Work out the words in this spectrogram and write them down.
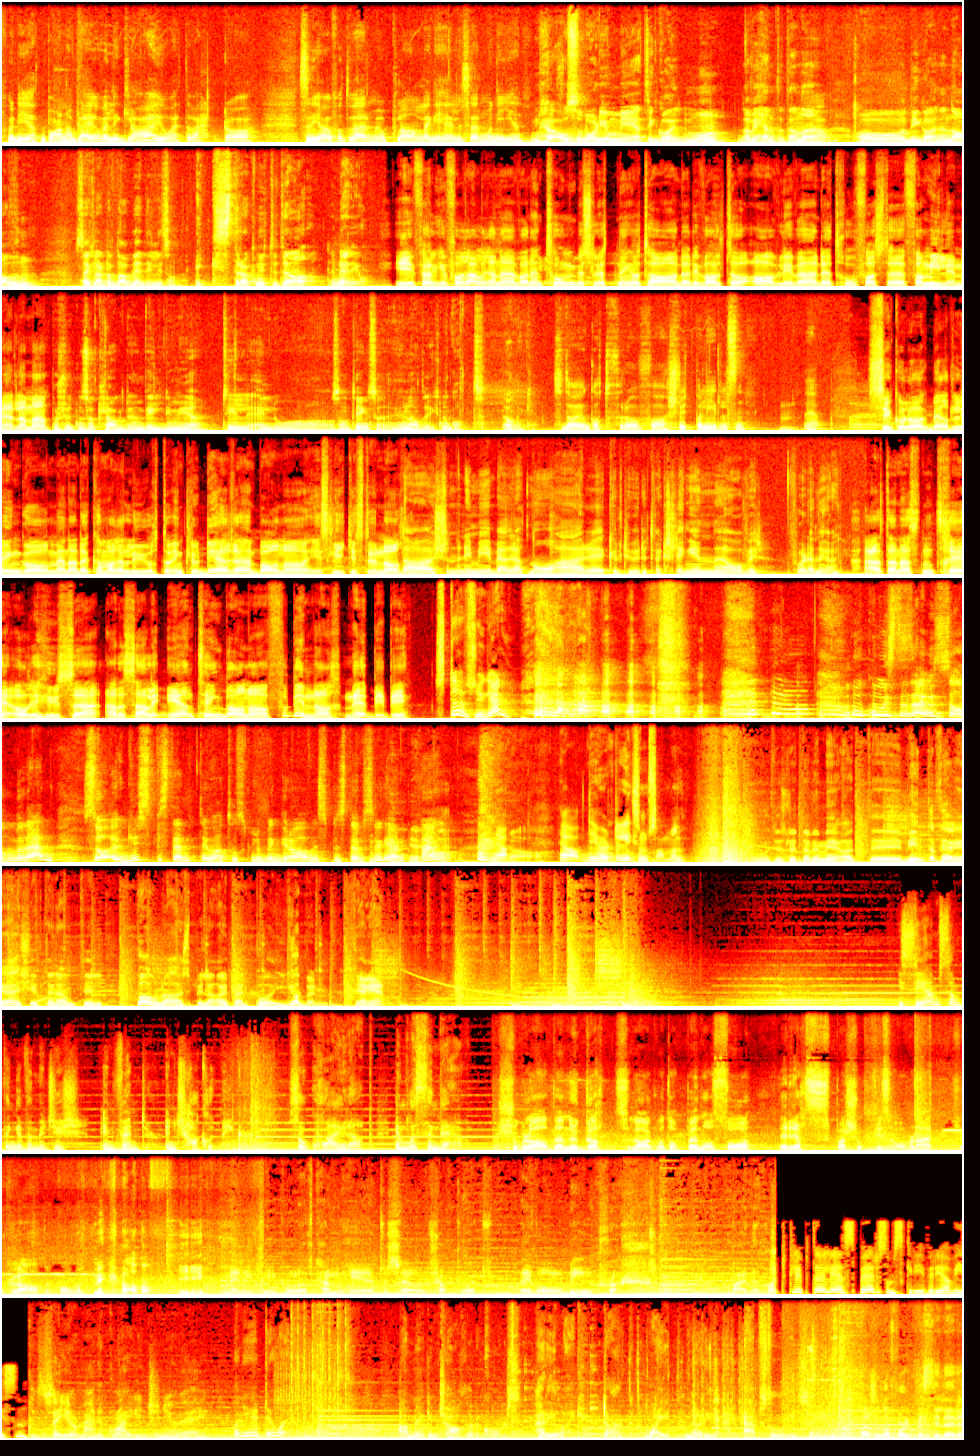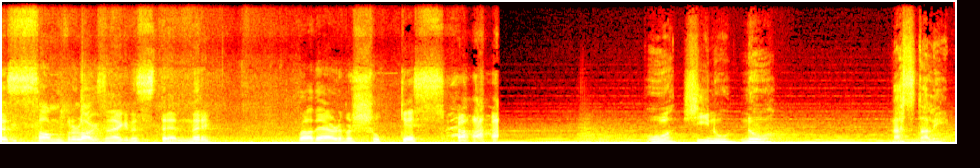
Fordi at barna ble jo veldig glad jo etter hvert. Og, så de har jo fått være med å planlegge hele seremonien. Ja, Og så var de jo med til Gardermoen da vi hentet henne, og de ga henne navn. Så det er klart at da ble de litt sånn ekstra knyttet til henne. da. Det ble de jo. Ifølge foreldrene var det en tung beslutning å ta da de valgte å avlive det trofaste familiemedlemmet. På slutten så klagde hun veldig mye til LO og sånne ting, så hun hadde ikke noe godt. Det hadde hun ikke. Så det var jo godt for å få slutt på lidelsen. Ja. Psykolog Berd Lyngård mener det kan være lurt å inkludere barna i slike stunder. Da skjønner de mye bedre at nå er kulturutvekslingen over for denne gang. Etter nesten tre år i huset er det særlig én ting barna forbinder med Bibi. Støvsugeren! Hun koste seg jo sånn med den. Så August bestemte jo at hun skulle begraves med støvsugeren. Ja. Ja. ja, de hørte liksom sammen. Og til slutt har vi med at eh, vinterferie skifter navn til Barna spiller iPad på jobben-ferie. You see, I'm something of a magician, inventor, and chocolate maker. So quiet up and listen down. Sjokolade, nougat, lag på toppen, og så raspa sjokkis over der. Sjokoladeboller med kaffe. Many people have come here to sell chocolate. They've all been crushed blitt the Kortklipte lesber som skriver i avisen. So you're a man of great ingenuity. What are you doing? I'm making chocolate, of course. How do you like it? Dark, white, nutty, absolutely insane. Det er som når folk bestiller sand for å lage sine egne strender. Bare at jeg gjør det med sjokkis. På kino nå. Vestalin.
